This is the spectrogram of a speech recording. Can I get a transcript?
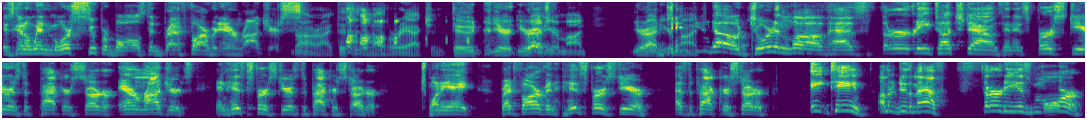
is going to win more Super Bowls than Brett Favre and Aaron Rodgers. All right, this is an overreaction, dude. You're you're out of your mind. You're out of your Did mind. you know Jordan Love has 30 touchdowns in his first year as the Packers starter? Aaron Rodgers in his first year as the Packers starter, 28. Brett Favre in his first year as the Packers starter, 18. I'm going to do the math. 30 is more.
